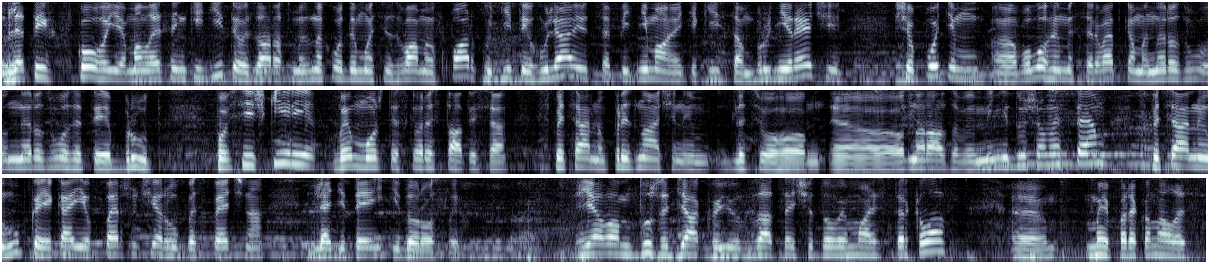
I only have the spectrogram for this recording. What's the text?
Для тих, в кого є малесенькі діти, ось зараз ми знаходимося з вами в парку. Діти гуляються, піднімають якісь там брудні речі, щоб потім е, вологими серветками не розвозити бруд по всій шкірі. Ви можете скористатися спеціально призначеним для цього е, одноразовим міні-душем STEM, спеціальною губкою, яка є в першу чергу безпечна для дітей і дорослих. Я вам дуже дякую за цей чудовий майстер-клас. Е, Ми переконались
